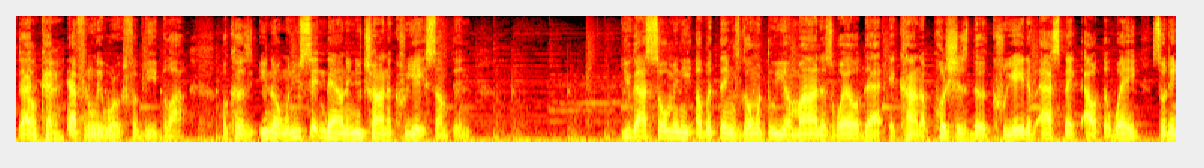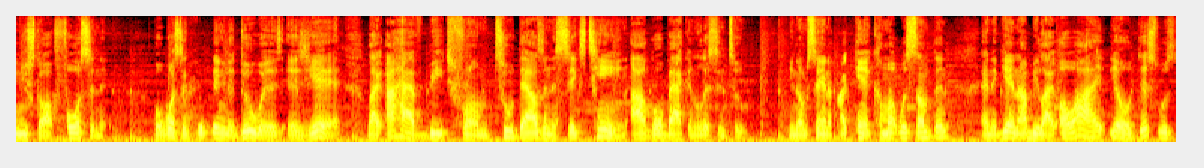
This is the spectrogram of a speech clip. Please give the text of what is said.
That, Okay. that definitely works for beat block because you know when you're sitting down and you're trying to create something, you got so many other things going through your mind as well that it kind of pushes the creative aspect out the way. So then you start forcing it. But what's a good thing to do is is yeah, like I have beats from 2016. I'll go back and listen to. You know what I'm saying? If I can't come up with something, and again I'll be like, oh, all right, yo, this was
